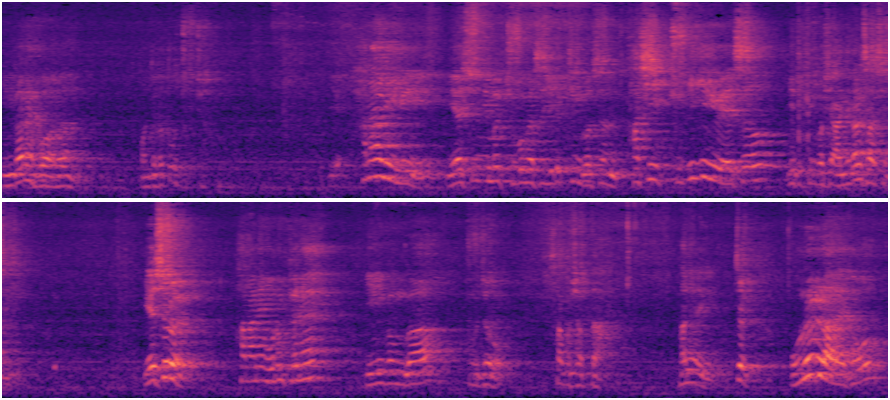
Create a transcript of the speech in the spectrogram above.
인간의 부활은 언제가 또 죽죠. 하나님이 예수님을 죽음에서 일으킨 것은 다시 죽이기 위해서 일으킨 것이 아니라는 사실입니다. 예수를 하나님 오른편에 임금과 구조로 삼으셨다. 하는 얘기입니다. 즉, 오늘날에도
